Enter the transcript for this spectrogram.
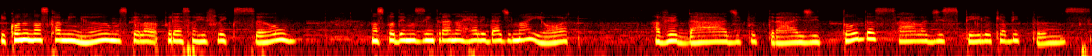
E quando nós caminhamos pela, por essa reflexão, nós podemos entrar na realidade maior, a verdade por trás de toda sala de espelho que habitamos.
